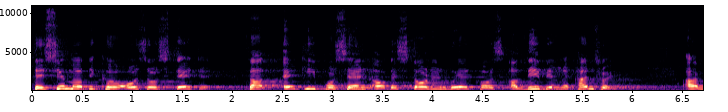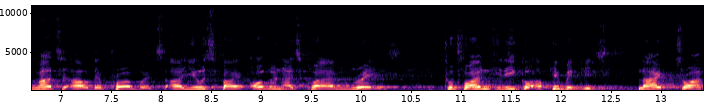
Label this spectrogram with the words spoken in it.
The same article also stated that 80% of the stolen vehicles are leaving the country, and much of the profits are used by organized crime rings to fund illegal activities like drug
